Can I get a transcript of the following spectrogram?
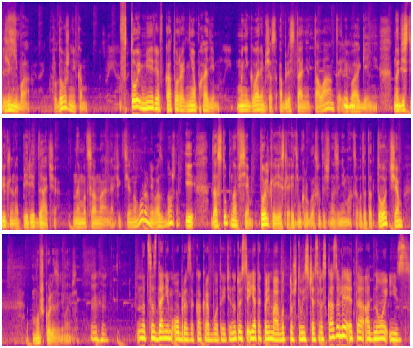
либо художником, в той мере, в которой необходим. Мы не говорим сейчас о блистании таланта, либо mm-hmm. о гении, но действительно передача на эмоционально-аффективном уровне возможно и доступна всем, только если этим круглосуточно заниматься. Вот это то, чем мы в школе занимаемся. Угу. Над созданием образа как работаете? Ну, то есть, я так понимаю, вот то, что вы сейчас рассказывали, это одно из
